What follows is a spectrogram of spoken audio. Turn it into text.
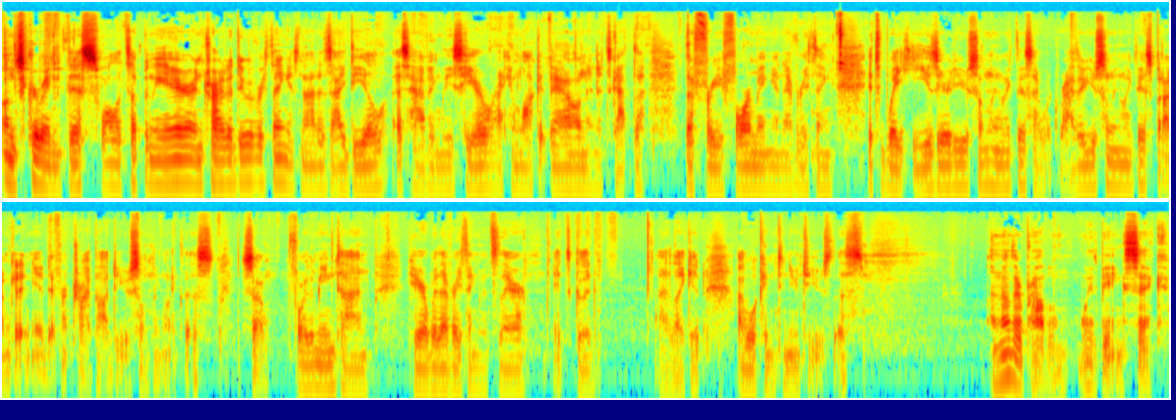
unscrewing this while it's up in the air and try to do everything is not as ideal as having these here where I can lock it down and it's got the, the free forming and everything. It's way easier to use something like this. I would rather use something like this, but I'm gonna need a different tripod to use something like this. So for the meantime, here with everything that's there, it's good. I like it. I will continue to use this. Another problem with being sick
